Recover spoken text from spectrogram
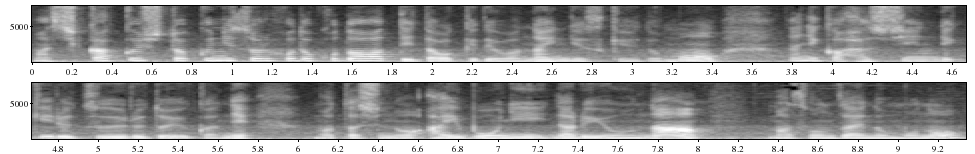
まあ、資格取得にそれほどこだわっていたわけではないんですけれども何か発信できるツールというかね私の相棒になるような、まあ、存在のもの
